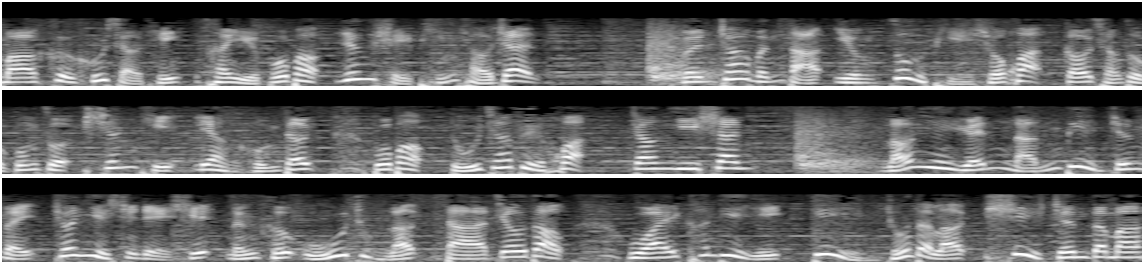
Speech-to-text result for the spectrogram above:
马克、胡晓婷参与播报扔水瓶挑战。稳扎稳打，用作品说话，高强度工作，身体亮红灯。播报独家对话，张一山。狼演员难辨真伪，专业训练师能和五种狼打交道。我爱看电影，电影中的狼是真的吗？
